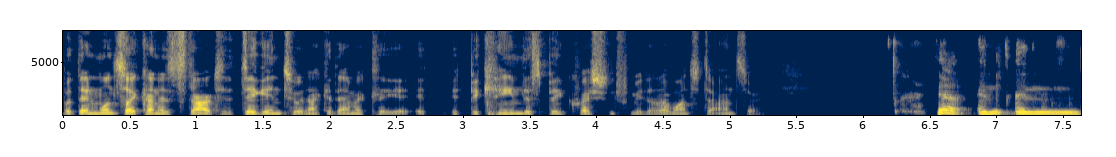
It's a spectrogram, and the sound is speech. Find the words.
But then once I kind of started to dig into it academically, it, it became this big question for me that I wanted to answer. Yeah, and and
